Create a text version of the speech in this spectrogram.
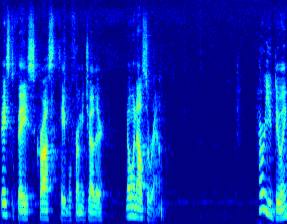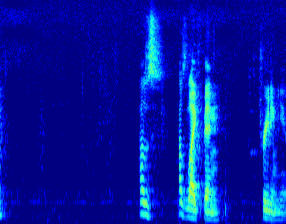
face to face, across the table from each other, no one else around. How are you doing? How's, how's life been treating you?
